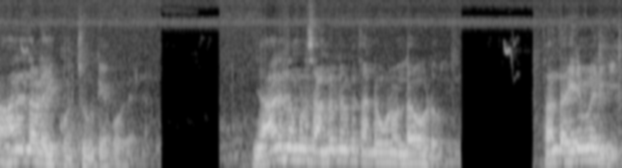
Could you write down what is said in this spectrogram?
താനെന്താണ് ഈ കൊച്ചുകുട്ടിയെ പോലെ ഞാനും നമ്മുടെ സംഘടനയൊക്കെ തന്റെ കൂടെ ഉണ്ടാവുള്ളൂ. താൻ ധൈര്യമായിരിക്കും.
